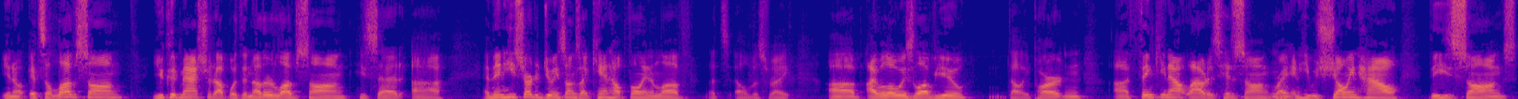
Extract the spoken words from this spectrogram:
you know it's a love song. You could mash it up with another love song. He said, uh, and then he started doing songs like "Can't Help Falling in Love." That's Elvis, right? Uh, "I Will Always Love You," Dolly Parton. Uh, "Thinking Out Loud" is his song, right? Mhm. And he was showing how these songs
